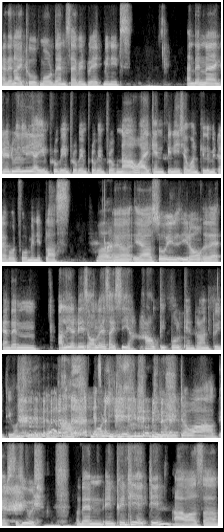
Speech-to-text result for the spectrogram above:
and then i took more than seven to eight minutes and then uh, gradually I improve, improve, improve, improve. Now I can finish a one kilometer about four minute plus. Wow. Uh, yeah, so you you know, uh, and then earlier days always I see how people can run 21 kilometer. How That's me. 40 kilometer. Wow, that's huge. Then in 2018, I was uh,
